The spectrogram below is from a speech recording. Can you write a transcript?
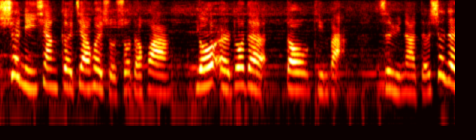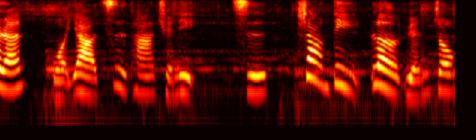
圣灵向各教会所说的话，有耳朵的都听吧。至于那得胜的人，我要赐他权力，吃上帝乐园中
